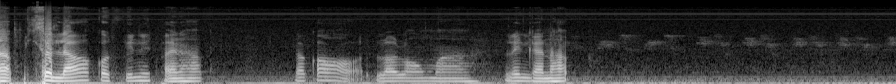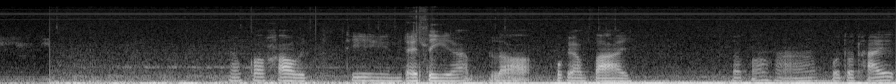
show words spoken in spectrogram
ครับ เสร็จแล้วกด finish ไปนะครับ แล้วก็เราลองมาเล่นกันนะครับ แล้วก็เข้าที่ได้ซีนะครับ แล้วโปรแกรมไฟล์ แล้วก็หา prototype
